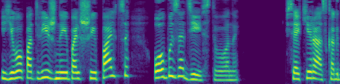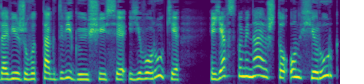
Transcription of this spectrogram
Его подвижные большие пальцы оба задействованы. Всякий раз, когда вижу вот так двигающиеся его руки, я вспоминаю, что он хирург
